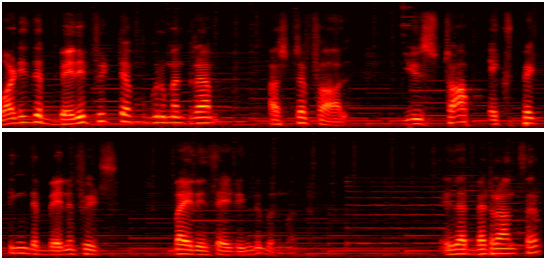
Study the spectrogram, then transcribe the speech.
what is the benefit of Guru Mantra? First of all, you stop expecting the benefits by reciting the Guru Mantra. Is that better answer?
